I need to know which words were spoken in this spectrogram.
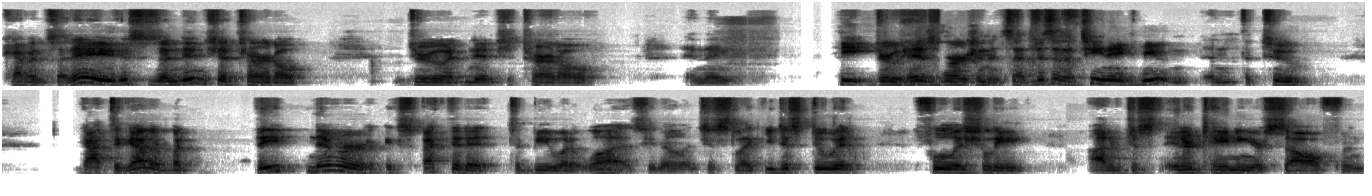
Kevin said, "Hey, this is a Ninja Turtle." Drew a Ninja Turtle, and then Pete drew his version and said, "This is a Teenage Mutant," and the two got together. But they never expected it to be what it was, you know. And just like you just do it foolishly out of just entertaining yourself, and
